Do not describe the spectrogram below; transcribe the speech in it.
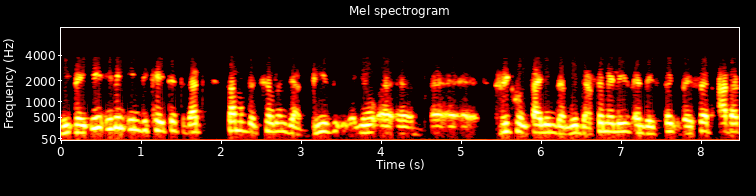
They even indicated that some of the children they are busy, you know, uh, uh, uh, uh reconciling them with their families, and they they said other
